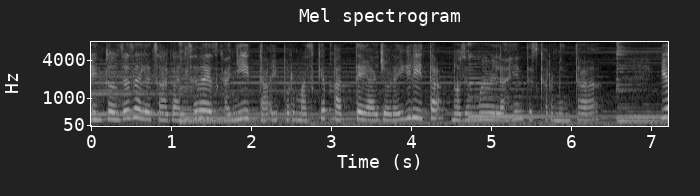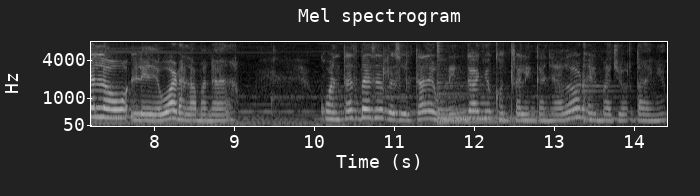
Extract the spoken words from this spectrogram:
Entonces el zagal se desgañita y por más que patea, llora y grita, no se mueve la gente escarmentada. Y el lobo le devora la manada. ¿Cuántas veces resulta de un engaño contra el engañador el mayor daño?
